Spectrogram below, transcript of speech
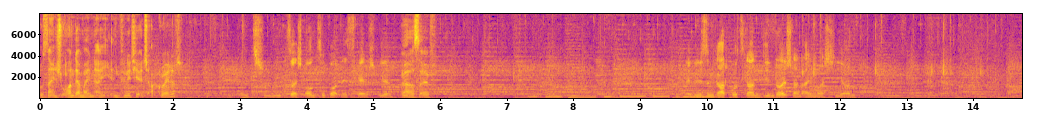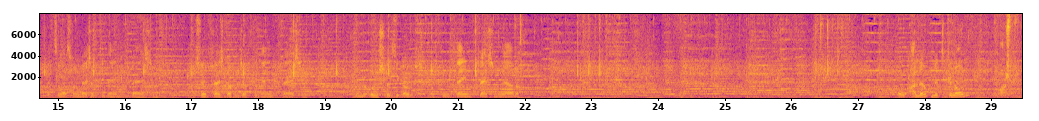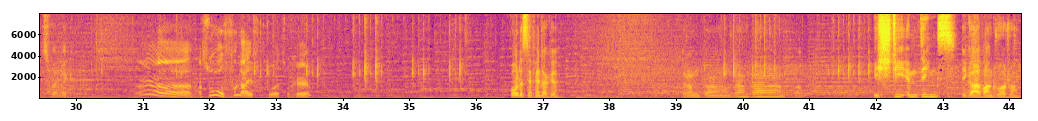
Wo ist eigentlich Ohren, der mein Infinity Edge upgradet? Soll ich Ohren Support nächstes Game spielen? Ja, safe. Ey, wir sind gerade Russland, die in Deutschland einmarschieren. Ich werde sowas von gleich auf die Lane flashen. Ich werde vielleicht doch nicht auf die Lane flashen. Ich bin mir unschlüssig, ob ich auf die Lane flashen werde. Oh, alle mitgenommen? Boah, ich bin zu weit weg. Ah, ach so, Full Life kurz, okay. Oh, das ist der Pentakill. Ich stehe im Dings. Egal, war ein Quadra.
